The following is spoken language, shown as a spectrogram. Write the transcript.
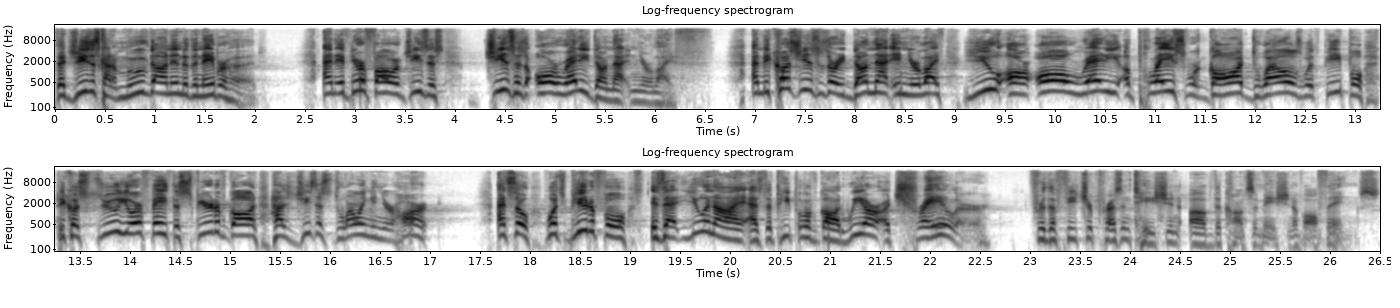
that Jesus kind of moved on into the neighborhood. And if you're a follower of Jesus, Jesus has already done that in your life. And because Jesus has already done that in your life, you are already a place where God dwells with people because through your faith, the Spirit of God has Jesus dwelling in your heart. And so, what's beautiful is that you and I, as the people of God, we are a trailer for the feature presentation of the consummation of all things.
